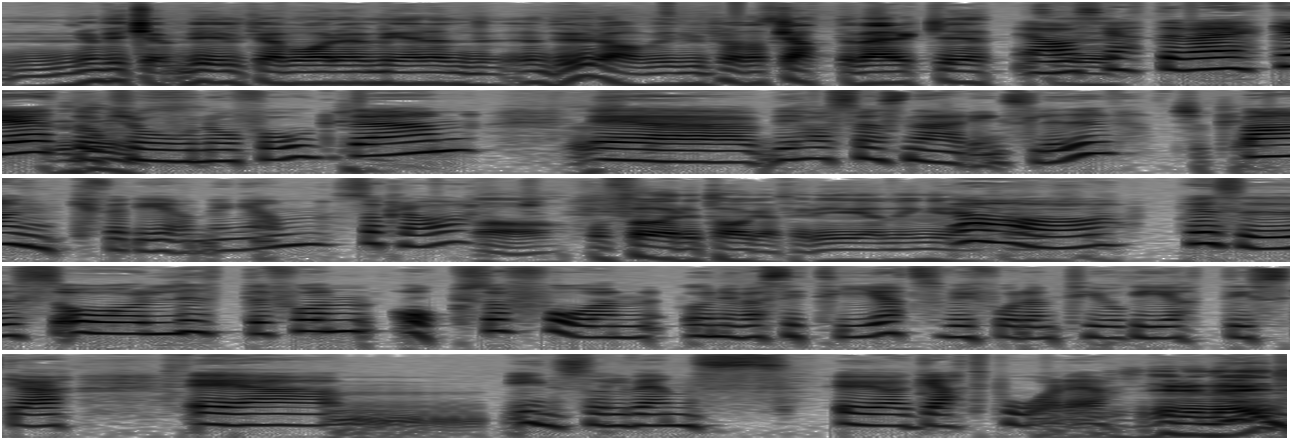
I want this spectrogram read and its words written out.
Mm, vilka, vilka var det mer än, än du då? Vi pratar Skatteverket. Ja, eh, Skatteverket och Kronofogden. Eh, vi har Svenskt Näringsliv. Såklart. Bankföreningen såklart. Ja, och Företagarföreningen. Ja, precis. Och lite från, också från universitet så vi får den teoretiska eh, insolvensögat på det. Är du nöjd?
